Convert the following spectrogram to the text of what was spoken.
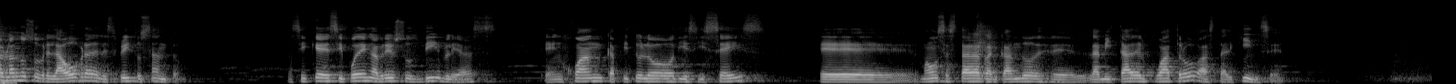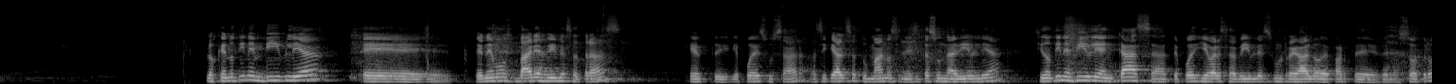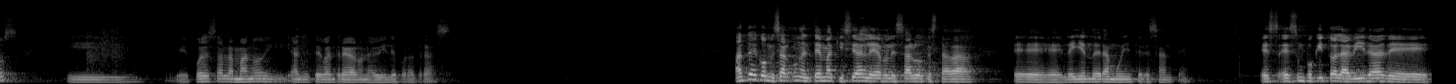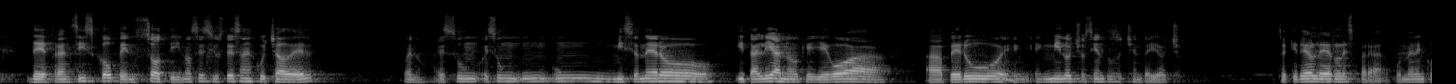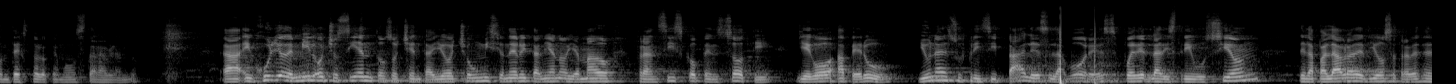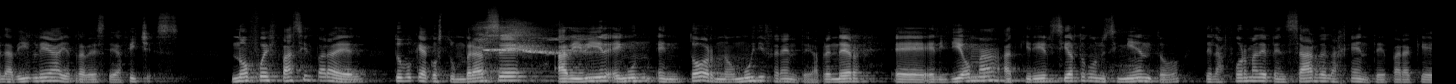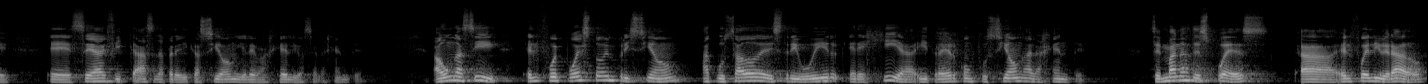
hablando sobre la obra del Espíritu Santo. Así que si pueden abrir sus Biblias en Juan capítulo 16, eh, vamos a estar arrancando desde la mitad del 4 hasta el 15. Los que no tienen Biblia, eh, tenemos varias Biblias atrás que, puedes usar, así que alza tu mano si necesitas una Biblia. Si no tienes Biblia en casa, te puedes llevar esa Biblia, es un regalo de parte de nosotros y eh, puedes usar la mano y alguien te va a entregar una Biblia por atrás. Antes de comenzar con el tema, quisiera leerles algo que estaba eh, leyendo, era muy interesante. Es, un poquito la vida de, Francisco Pensotti. No sé si ustedes han escuchado de él. Bueno, es un, es un, misionero italiano que llegó a, Perú en, en 1888. O sea, quería leerles para poner en contexto lo que vamos a estar hablando. Ah, en julio de 1888, un misionero italiano llamado Francisco Pensotti llegó a Perú y una de sus principales labores fue la distribución de la palabra de Dios a través de la Biblia y a través de afiches. No fue fácil para él, tuvo que acostumbrarse a vivir en un entorno muy diferente, aprender eh, el idioma, adquirir cierto conocimiento de la forma de pensar de la gente para que eh, sea eficaz la predicación y el evangelio hacia la gente. Aún así, él fue puesto en prisión acusado de distribuir herejía y traer confusión a la gente. Semanas después, ah, él fue liberado.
